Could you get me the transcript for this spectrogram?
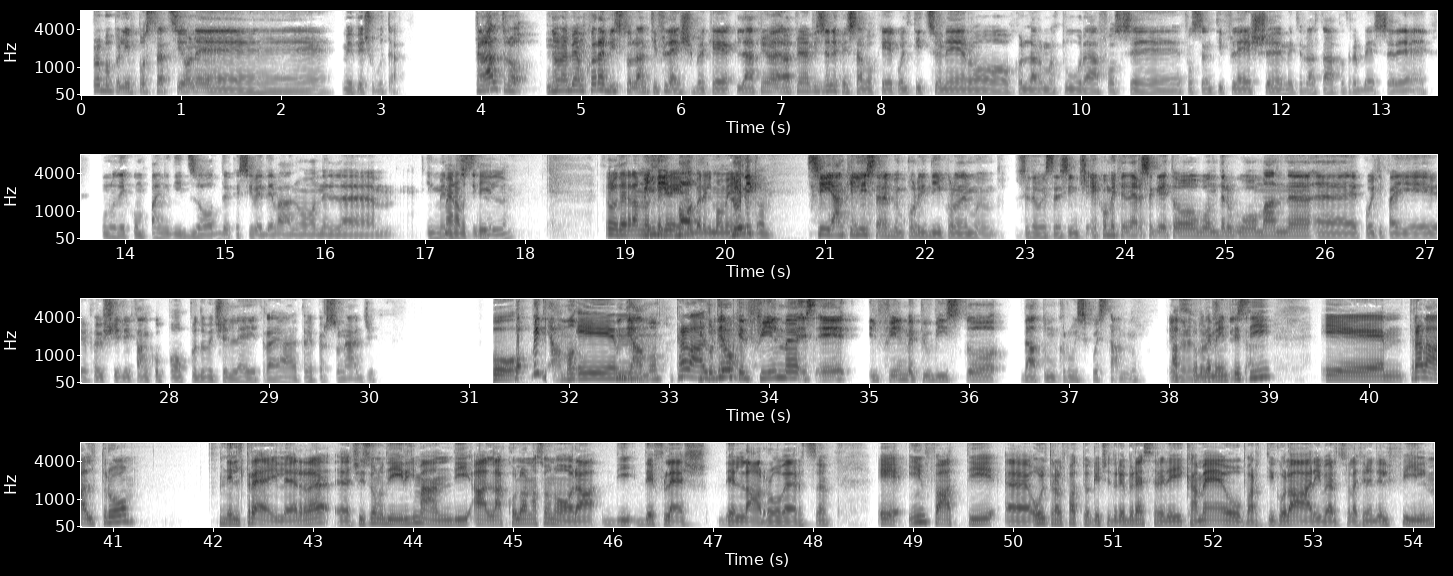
Proprio per l'impostazione mi è piaciuta. Tra l'altro non abbiamo ancora visto l'anti-flash, perché la prima, la prima visione pensavo che quel tizio nero con l'armatura fosse, fosse anti-flash, mentre in realtà potrebbe essere uno dei compagni di Zod che si vedevano nel ehm, in Man of Steel. Se lo terranno Quindi, segreto boh, per il l'unico- momento. Sì, anche lì sarebbe un po' ridicolo, nel- se devo essere sincero. È come tenere segreto Wonder Woman eh, e poi ti fai, fai uscire i Funko Pop dove c'è lei tra, tra i personaggi. Boh, Boh, vediamo, ehm, vediamo. Tra l'altro, Ricordiamo che il film è, è il film più visto da Tom Cruise quest'anno. Assolutamente sì. E tra l'altro, nel trailer eh, ci sono dei rimandi alla colonna sonora di The Flash dell'Arrowverse. E infatti, eh, oltre al fatto che ci dovrebbero essere dei cameo particolari verso la fine del film,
